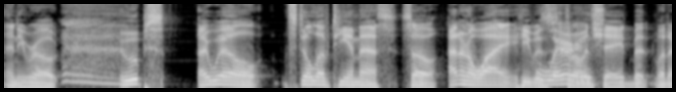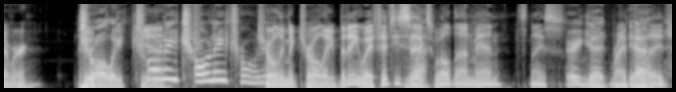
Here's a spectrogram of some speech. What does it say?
And he wrote, "Oops, I will." Still love TMS. So I don't know why he was throwing shade, but whatever. Trolley, Yeah. trolley, trolley, trolley. Trolley McTrolley. But anyway, 56. Well done, man. It's nice. Very good. Ripe Yeah. old age.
